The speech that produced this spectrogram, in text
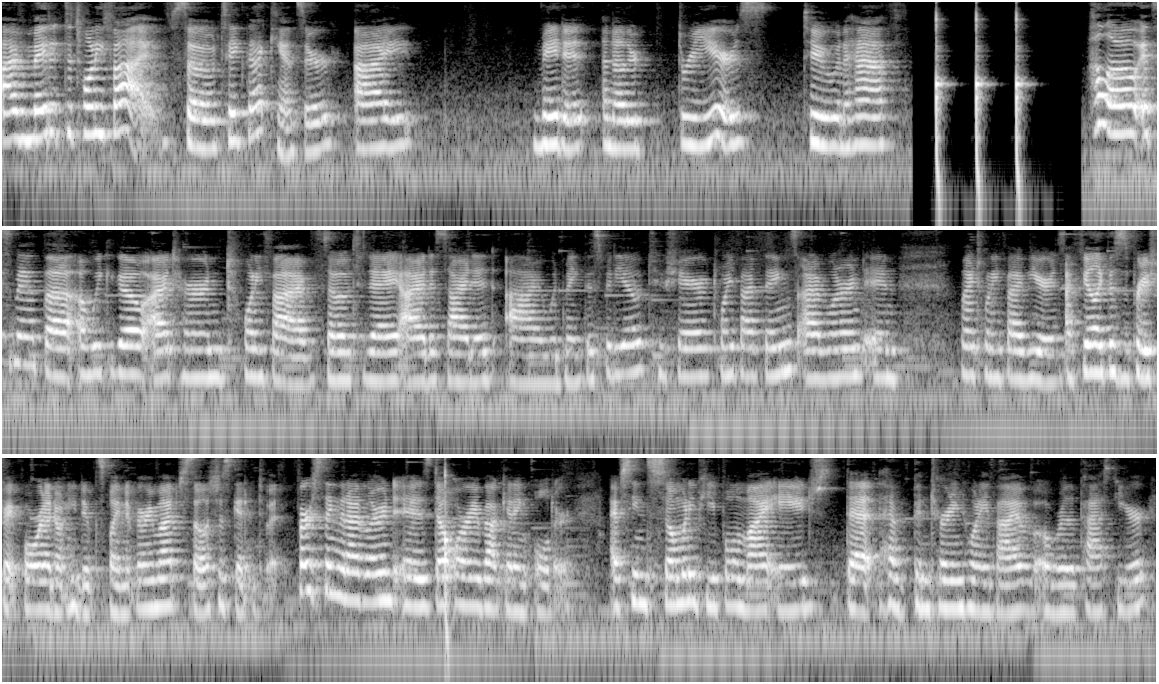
I've made it to 25. So take that cancer. I made it another three years, two and a half. Hello, it's Samantha. A week ago I turned 25, so today I decided I would make this video to share 25 things I've learned in my 25 years. I feel like this is pretty straightforward. I don't need to explain it very much, so let's just get into it. First thing that I've learned is don't worry about getting older. I've seen so many people my age that have been turning 25 over the past year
